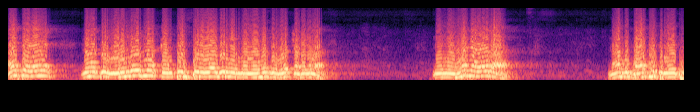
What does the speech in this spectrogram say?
అయితే నాకు నెల్లూరులో కంటెస్ట్ చేయలేదు మిమ్మల్ని ఎవరికి ఓట్లు అడగల? నేను ఎవరిని అడగలా? నాకు బాధ్యత లేదు.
